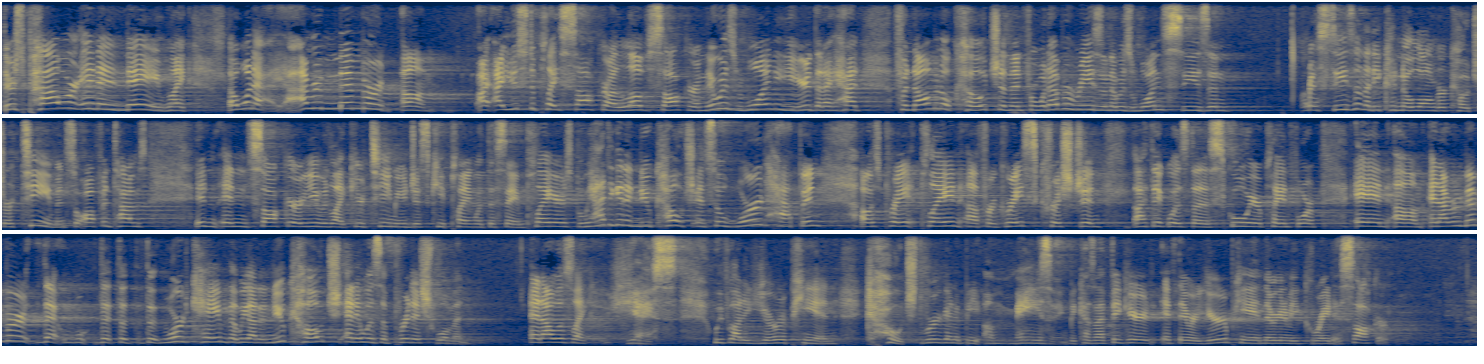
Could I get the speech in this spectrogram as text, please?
there's power in a name like i want to i remember um, I, I, used to play soccer. I love soccer. And there was one year that I had phenomenal coach. And then for whatever reason, there was one season a season that he could no longer coach our team. And so oftentimes in, in soccer, you would like your team, you just keep playing with the same players. But we had to get a new coach. And so word happened. I was pray, playing uh, for Grace Christian, I think was the school we were playing for. And, um, and I remember that, that the, the word came that we got a new coach, and it was a British woman. And I was like, yes, we've got a European coach. We're going to be amazing because I figured if they were European, they were going to be great at soccer.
